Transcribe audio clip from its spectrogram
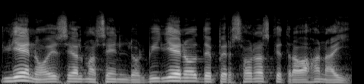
lleno ese almacén, los vi llenos de personas que trabajan ahí.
